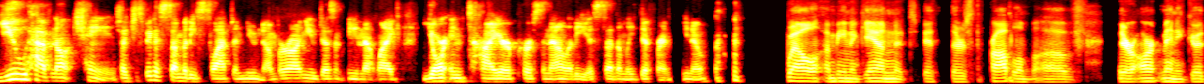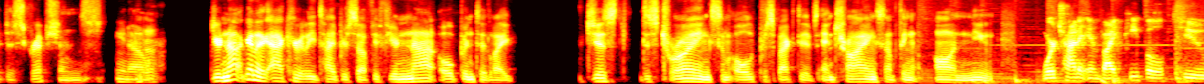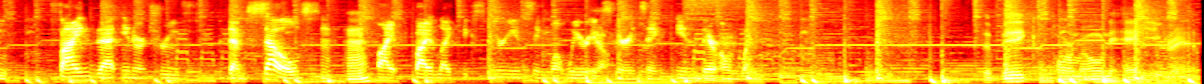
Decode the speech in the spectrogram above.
you have not changed. Like just because somebody slapped a new number on you doesn't mean that like your entire personality is suddenly different, you know? well, I mean, again, it's it there's the problem of there aren't many good descriptions, you know. Mm-hmm. You're not gonna accurately type yourself if you're not open to like just destroying some old perspectives and trying something on new. We're trying to invite people to find that inner truth themselves mm-hmm. by by like experiencing what we're yeah. experiencing in their own way. The big hormone enneagram.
